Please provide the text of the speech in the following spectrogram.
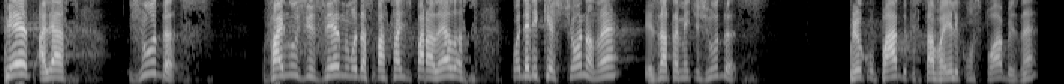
Pedro, aliás, Judas vai nos dizer numa das passagens paralelas, quando ele questiona, não é? Exatamente Judas, preocupado que estava ele com os pobres, né?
